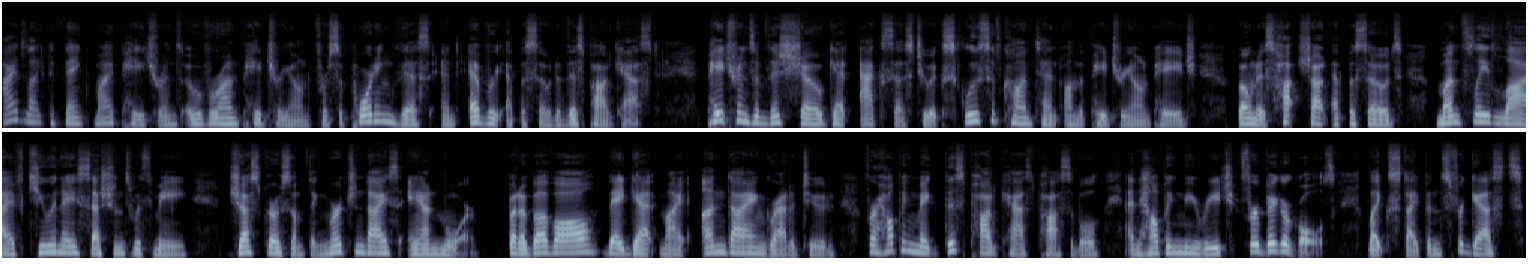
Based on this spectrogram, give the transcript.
I'd like to thank my patrons over on Patreon for supporting this and every episode of this podcast. Patrons of this show get access to exclusive content on the Patreon page, bonus hotshot episodes, monthly live Q&A sessions with me, Just Grow Something merchandise, and more. But above all, they get my undying gratitude for helping make this podcast possible and helping me reach for bigger goals like stipends for guests,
